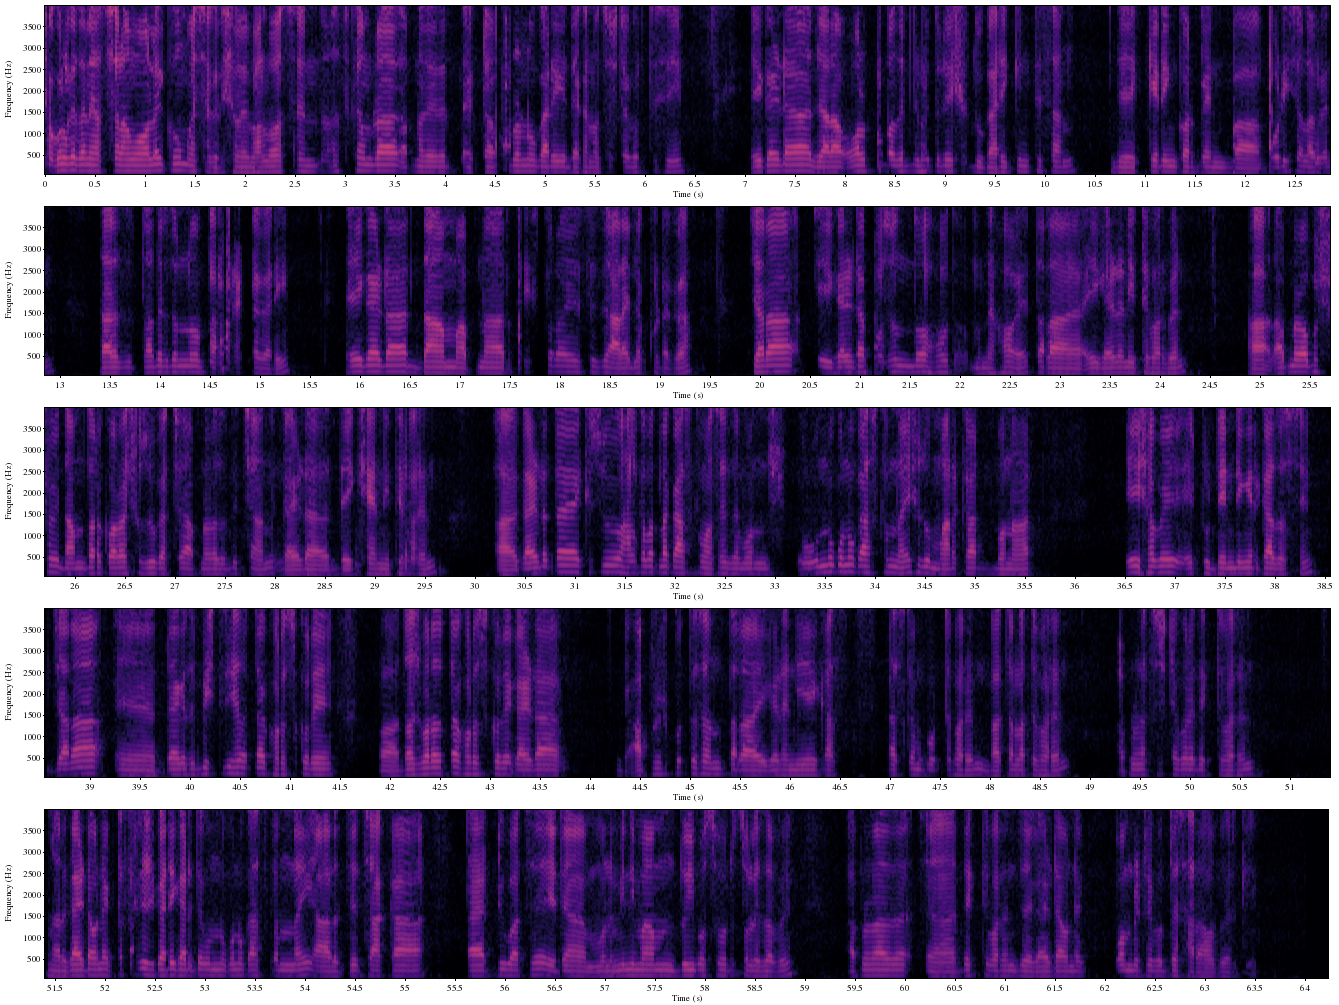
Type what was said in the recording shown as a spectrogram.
সকলকে জানাই আসসালামু আলাইকুম। আশা করি সবাই ভালো আছেন। আজকে আমরা আপনাদের একটা পুরানো গাড়ি দেখানোর চেষ্টা করতেছি। এই গাড়িটা যারা অল্প বাজেটের ভিতরে শুধু গাড়ি কিনতে চান, যে কেরিং করবেন বা বডি চালাবেন, তারা তাদের জন্য পারফেক্ট একটা গাড়ি। এই গাড়িটার দাম আপনার ফিক্স করা হয়েছে যে ৳২.৫ লক্ষ। টাকা যারা এই গাড়িটা পছন্দ মানে হয় তারা এই গাড়িটা নিতে পারবেন। আর আপনার অবশ্যই দাম দর করার সুযোগ আছে। আপনারা যদি চান গাড়িটা দেখে নিতে পারেন। আর গাড়িটাতে কিছু হালকা পাতলা কাজ-কাম আছে যেমন অন্য কোনো কাজ-কাম নাই। শুধু মার্কার, বোনাট এইসবে একটু ডেন্টিং এর কাজ আছে। যারা দেখা গেছে ৳২০-৩০,০০০ খরচ করে বা ৳১০-১২,০০০ খরচ করে গাড়িটা আপগ্রেড করতে চান, তারা এই গাড়িটা নিয়ে কাজ কাজ-কাম করতে পারেন বা চালাতে পারেন। আপনারা চেষ্টা করে দেখতে পারেন। আর গাড়িটা অনেকটা ফ্রেশ গাড়ি। গাড়িতে অন্য কোনো কাজ-কাম নাই। আর যে চাকা, টায়ার টিউব আছে এটা মানে মিনিমাম ২ বছর চলে যাবে। আপনারা দেখতে পারেন যে গাড়িটা অনেক কম রেটের মধ্যে ছাড়া হবে আরকি।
